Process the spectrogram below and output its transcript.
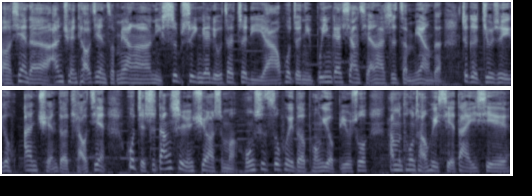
呃现在的安全条件怎么样啊？你是不是应该留在这里呀？或者你不应该向前啊？是怎么样的？这个就是一个安全的条件，或者是当事人需要什么？红十字会的朋友，比如说，他们通常会携带一些。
